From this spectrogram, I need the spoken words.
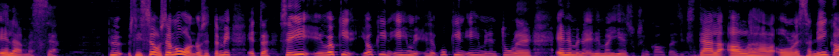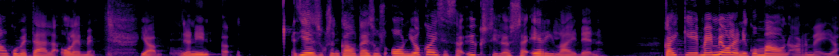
elämässä. Siis se on se luonnos, että, me, että se jokin, jokin ihmi, kukin ihminen tulee enemmän ja enemmän Jeesuksen kaltaiseksi. Täällä alhaalla ollessa, niin kauan kuin me täällä olemme. Ja, ja niin, Jeesuksen kaltaisuus on jokaisessa yksilössä erilainen. Kaikki, me emme ole niin kuin maon armeija.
